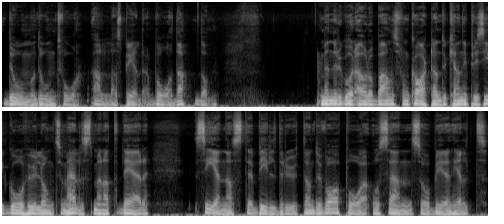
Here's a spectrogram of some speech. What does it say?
Doom och Doom 2. Alla spel där. Båda de. Men när du går out of bounds från kartan. Du kan i princip gå hur långt som helst. Men att det är senaste bildrutan du var på. Och sen så blir den helt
